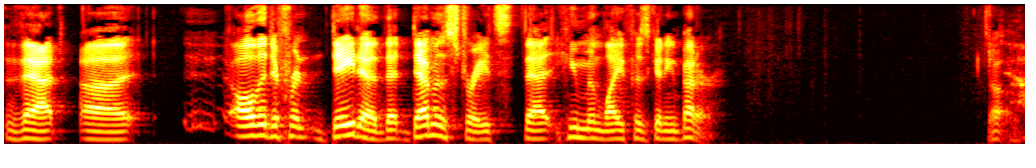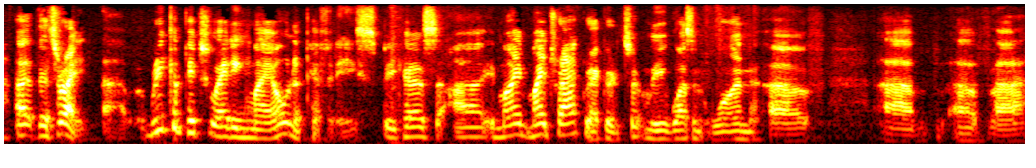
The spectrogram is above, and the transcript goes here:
that uh, all the different data that demonstrates that human life is getting better. Uh, that's right. Recapitulating my own epiphanies, because my, my track record certainly wasn't one of, um, of uh,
